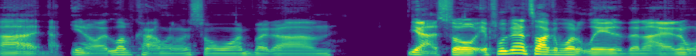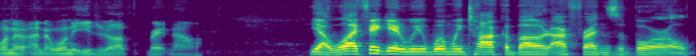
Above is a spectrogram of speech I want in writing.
Uh, you know, I love Carlo and so on. But um, yeah. So if we're gonna talk about it later, then I don't want to. I don't want to eat it up right now. Yeah, well, I figured we when we talk about our friend Zboril,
